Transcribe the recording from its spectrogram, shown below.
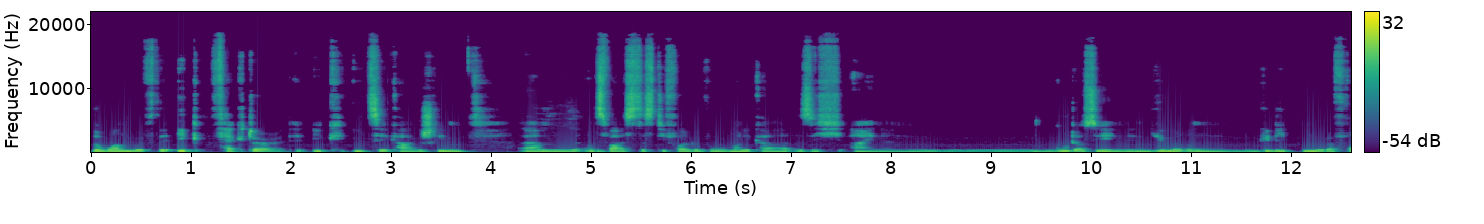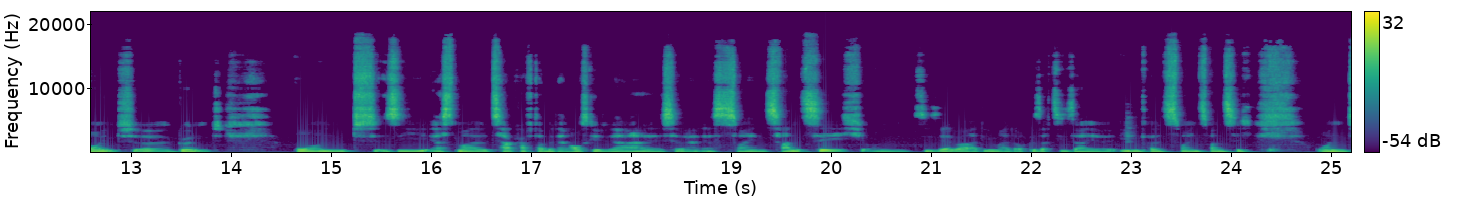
The One with the Ick Factor, Ick, ICK geschrieben. Ähm, und zwar ist das die Folge, wo Monika sich einen gut aussehenden, jüngeren Geliebten oder Freund äh, gönnt und sie erstmal zaghaft damit herausgeht, ja, er ist ja erst 22 und sie selber hat ihm halt auch gesagt, sie sei ebenfalls 22 und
